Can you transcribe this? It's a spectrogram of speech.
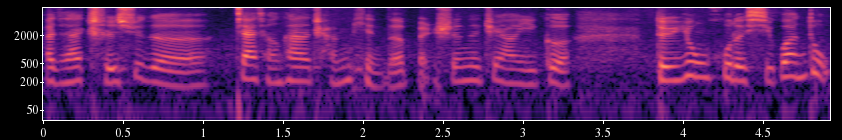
而且它持续的加强它的产品的本身的这样一个对用户的习惯度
